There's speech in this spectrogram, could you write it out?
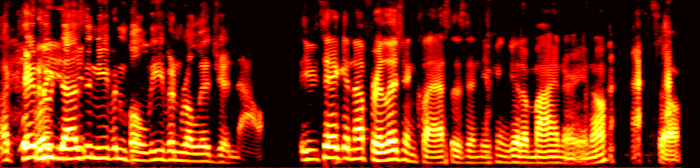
a kid Well, who you- you- doesn't even believe in religion now. you take enough religion classes and you can get a minor, you know. So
